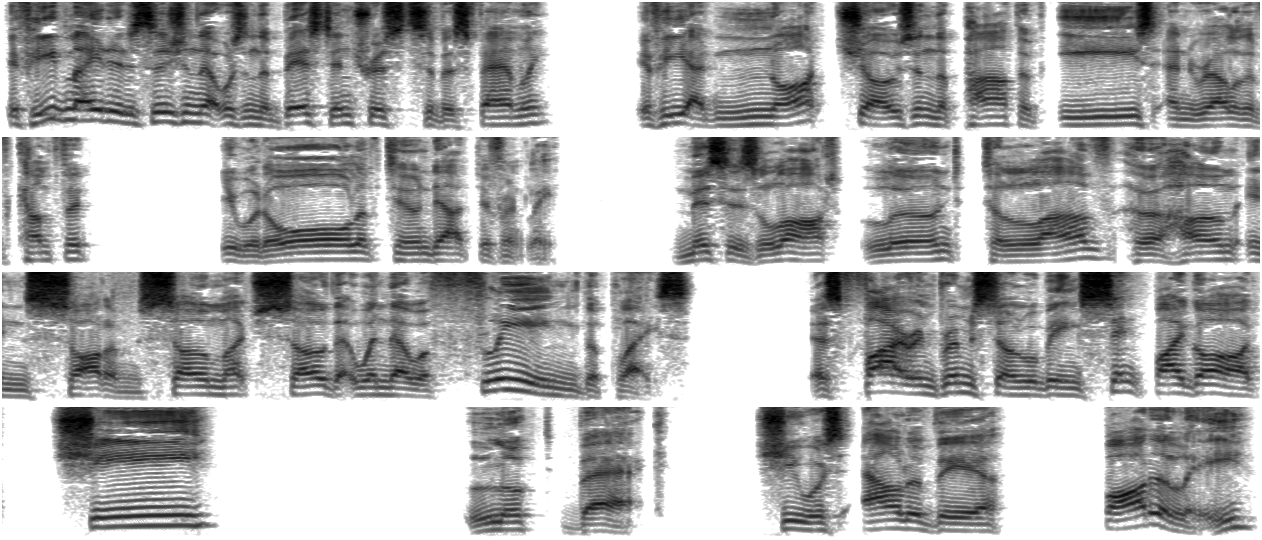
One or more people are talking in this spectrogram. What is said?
If he'd made a decision that was in the best interests of his family, if he had not chosen the path of ease and relative comfort, it would all have turned out differently. Mrs. Lot learned to love her home in Sodom so much so that when they were fleeing the place, as fire and brimstone were being sent by God, she looked back. She was out of there bodily,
